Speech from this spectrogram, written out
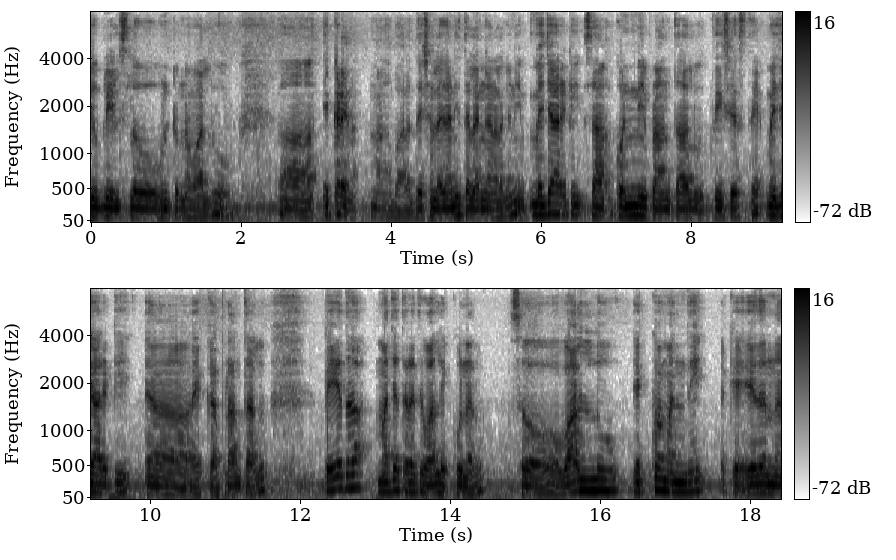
జూబ్లీ హిల్స్లో ఉంటున్న వాళ్ళు ఎక్కడైనా మన భారతదేశంలో కానీ తెలంగాణలో కానీ మెజారిటీ సా కొన్ని ప్రాంతాలు తీసేస్తే మెజారిటీ యొక్క ప్రాంతాలు పేద మధ్యతరగతి వాళ్ళు ఎక్కువ ఉన్నారు. సో వాళ్ళు ఎక్కువ మంది ఓకే ఏదన్నా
